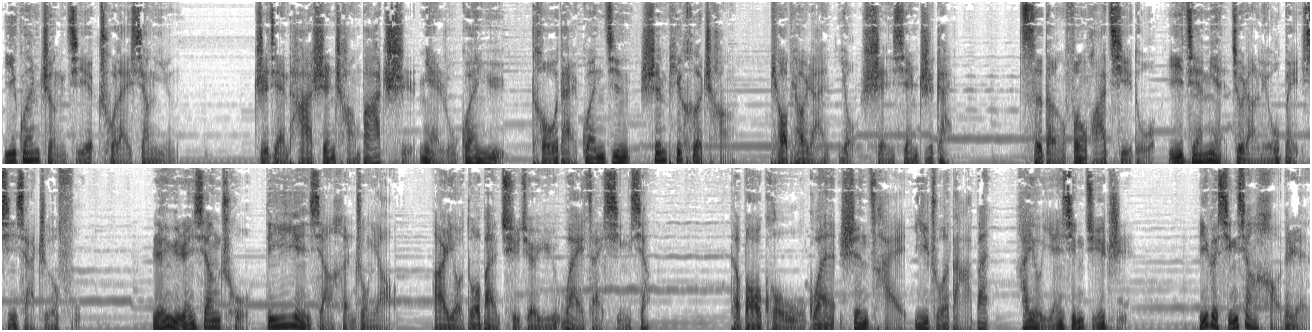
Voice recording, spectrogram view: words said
衣冠整洁出来相迎。只见他身长八尺，面如冠玉，头戴冠巾，身披鹤氅，飘飘然有神仙之概。此等风华气度，一见面就让刘备心下折服。人与人相处，第一印象很重要，而又多半取决于外在形象。它包括五官、身材、衣着打扮，还有言行举止。一个形象好的人，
